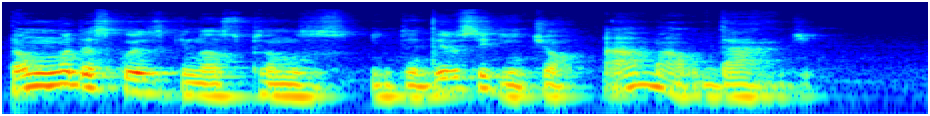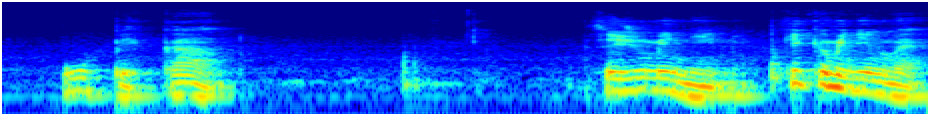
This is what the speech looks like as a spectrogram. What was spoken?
Então, uma das coisas que nós precisamos entender é o seguinte: ó, a maldade, o pecado, seja um menino. O que, que o menino é?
